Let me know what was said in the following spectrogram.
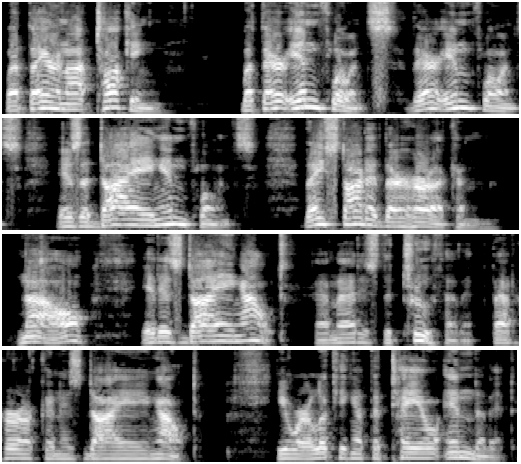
But they are not talking. But their influence, their influence is a dying influence. They started their hurricane. Now it is dying out, and that is the truth of it. That hurricane is dying out. You are looking at the tail end of it.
